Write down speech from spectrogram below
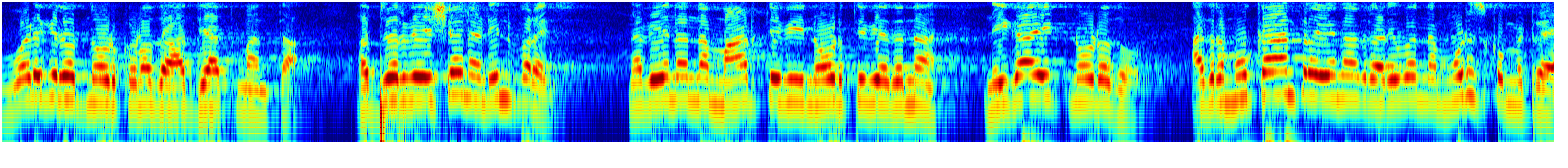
ಒಳಗಿರೋದು ನೋಡ್ಕೊಳೋದು ಆಧ್ಯಾತ್ಮ ಅಂತ. ಅಬ್ಸರ್ವೇಷನ್ ಆ್ಯಂಡ್ ಇನ್ಫರೆನ್ಸ್ ನಾವೇನನ್ನ ಮಾಡ್ತೀವಿ, ನೋಡ್ತೀವಿ, ಅದನ್ನು ನಿಗಾ ಇಟ್ಟು ನೋಡೋದು. ಅದರ ಮುಖಾಂತರ ಏನಾದರೂ ಅರಿವನ್ನು ಮೂಡಿಸ್ಕೊಂಬಿಟ್ರೆ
